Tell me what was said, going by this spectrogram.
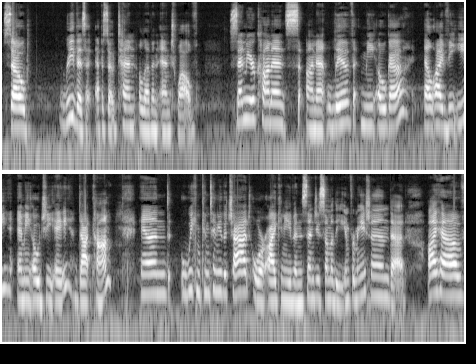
So, revisit episode 10, 11, and 12. Send me your comments. I'm at livemeoga, L I V E M E O G A dot com. And we can continue the chat, or I can even send you some of the information that I have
